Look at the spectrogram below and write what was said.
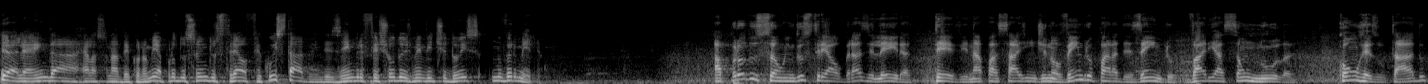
E olha, ainda relacionado à economia, a produção industrial ficou estável em dezembro e fechou 2022 no vermelho. A produção industrial brasileira teve, na passagem de novembro para dezembro, variação nula. Com o resultado,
